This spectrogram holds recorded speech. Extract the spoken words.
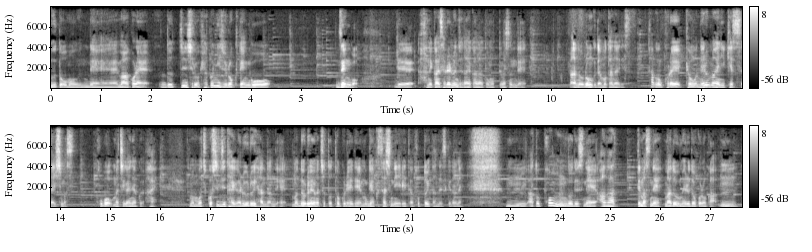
くと思うんでまあこれどっちにしろ126.5前後で跳ね返されるんじゃないかなと思ってますんであのロングでは持たないです。多分これ今日寝る前に決済します。ほぼ間違いなく。はい。まあ、持ち越し自体がルール違反なんで、まあ、ドル円はちょっと特例でもう逆差し値入れてほっといたんですけどね。うんあとポンドですね。上がっってますね。窓埋めるどころか。うん。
